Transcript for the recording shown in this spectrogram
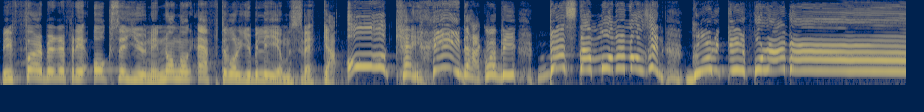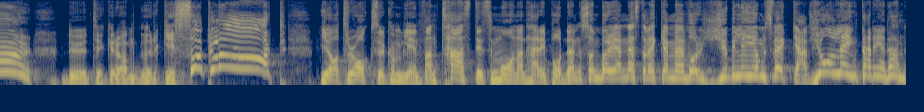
Vi förbereder för det också i juni, någon gång efter vår jubileumsvecka. Okej, okay, det här kommer bli bästa månaden någonsin! Gurki forever! Du tycker om Gurki, såklart! Jag tror också det kommer bli en fantastisk månad här i podden som börjar nästa vecka med vår jubileumsvecka. Jag längtar redan!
